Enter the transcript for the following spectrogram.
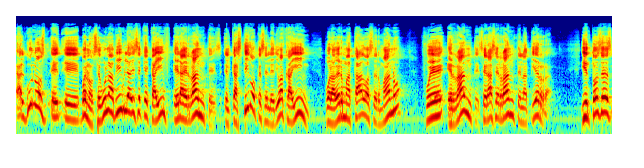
Algunos, eh, eh, bueno, según la Biblia dice que Caín era errante. El castigo que se le dio a Caín por haber matado a su hermano fue errante, serás errante en la tierra. Y entonces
